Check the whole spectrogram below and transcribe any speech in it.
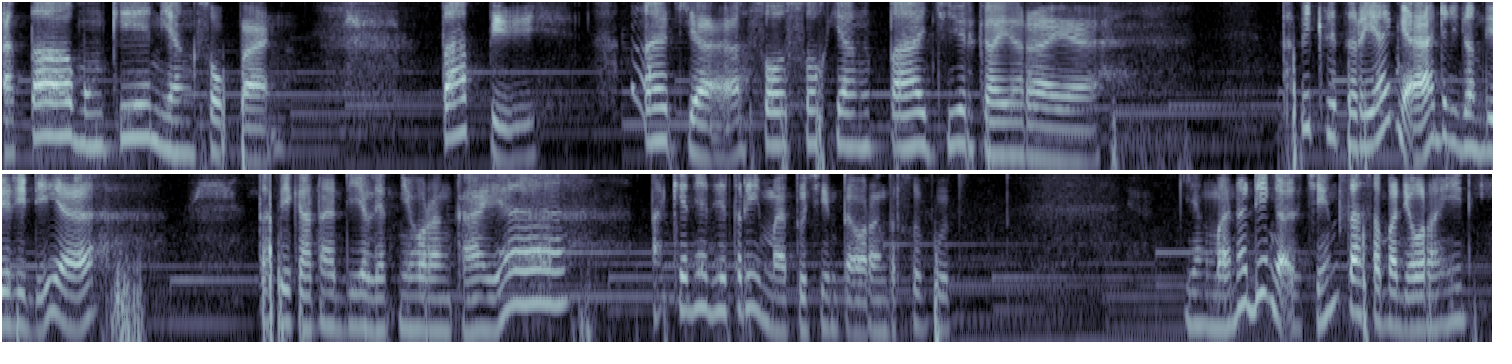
atau mungkin yang sopan. Tapi ada sosok yang tajir kaya raya. Tapi kriteria nggak ada di dalam diri dia tapi karena dia liatnya orang kaya, akhirnya dia terima tuh cinta orang tersebut. Yang mana dia nggak cinta sama dia orang ini.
